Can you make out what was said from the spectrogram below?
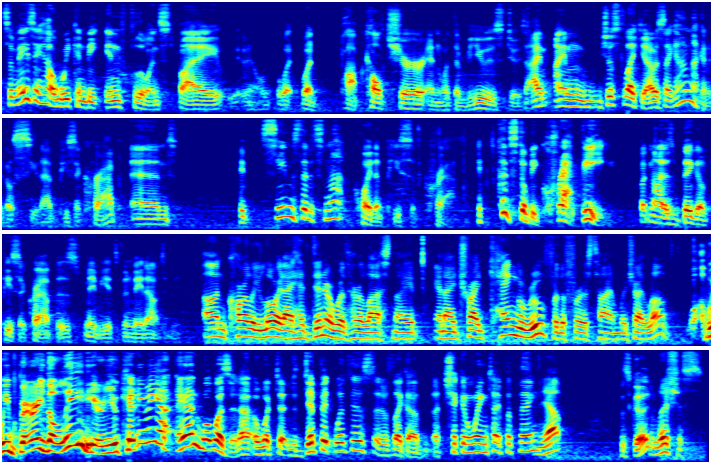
It's amazing how we can be influenced by you know, what, what pop culture and what the views do. I'm, I'm just like you. I was like, I'm not going to go see that piece of crap. And it seems that it's not quite a piece of crap. It could still be crappy, but not as big of a piece of crap as maybe it's been made out to be. On Carly Lloyd, I had dinner with her last night and I tried kangaroo for the first time, which I loved. Well, we buried the lead here. Are you kidding me? And what was it? Uh, what to dip it with this? It was like a, a chicken wing type of thing. Yep, It was good. delicious.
